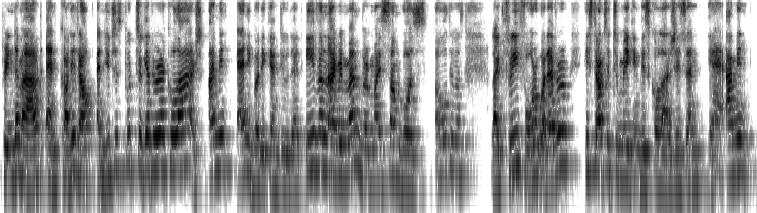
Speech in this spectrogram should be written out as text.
print them out and cut it up and you just put together a collage. I mean, anybody can do that. Even I remember my son was, how old he was? Like three, four, whatever. He started to making these collages. And yeah, I mean,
